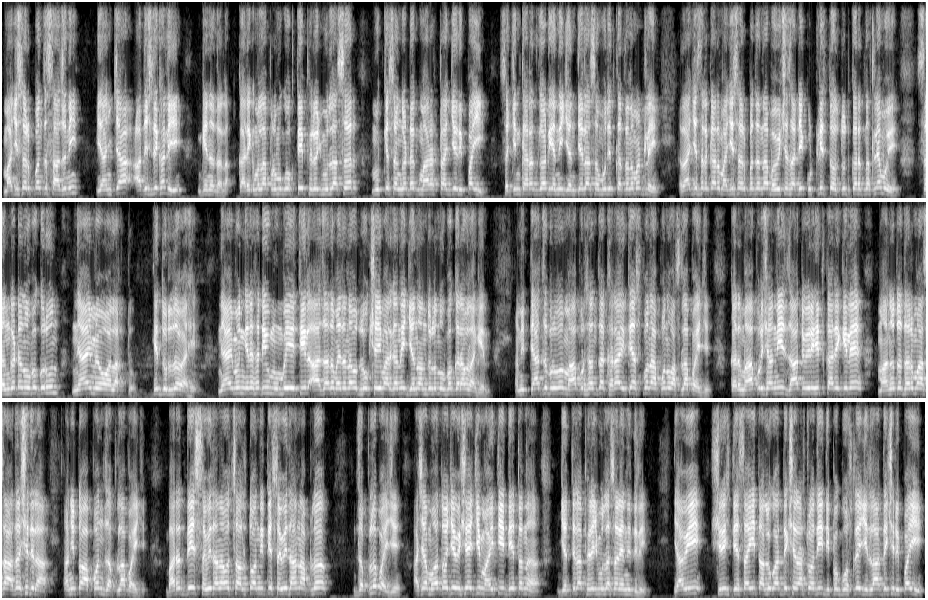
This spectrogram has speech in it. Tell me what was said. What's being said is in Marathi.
माजी सरपंच साजनी यांच्या आदेशाखाली घेण्यात आला. कार्यक्रमाला प्रमुख वक्ते फिरोज मुल्ला सर मुख्य संघटक महाराष्ट्र राज्य रिपाई सचिन कारातगड यांनी जनतेला संबोधित करताना म्हटले राज्य सरकार माजी सरपंचांना भविष्यासाठी कुठलीच तरतूद करत नसल्यामुळे संघटन उभं करून न्याय मिळवावा लागतो. हे दुर्दैव आहे. न्याय मिळवून घेण्यासाठी मुंबई येथील आझाद मैदानावर लोकशाही मार्गाने जन आंदोलन उभं करावं लागेल. आणि त्याचबरोबर महापुरुषांचा खरा इतिहास पण आपण वाचला पाहिजे. कारण महापुरुषांनी जातविरहित कार्य केले मानवता धर्म असा आदर्श दिला आणि तो आपण जपला पाहिजे. भारत देश संविधानावर चालतो आणि ते संविधान आपलं जपलं पाहिजे अशा महत्त्वाच्या विषयाची माहिती देताना जनतेला फिरोज मुल्ला सर यांनी दिली. यावेळी शिरीष देसाई तालुका अध्यक्ष राष्ट्रवादी दीपक भोसले जिल्हा अध्यक्ष रिपाई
